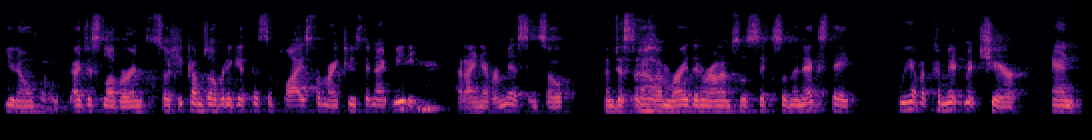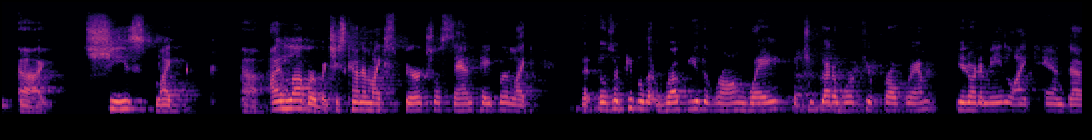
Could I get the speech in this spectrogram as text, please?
you know I just love her, and so she comes over to get the supplies for my Tuesday night meeting that I never miss. And so I'm just oh, I'm writhing around. I'm so sick. So the next day we have a commitment chair, and uh, she's like uh, I love her, but she's kind of my spiritual sandpaper. Like that those are people that rub you the wrong way, but you've got to work your program. You know what I mean? Like, and, uh,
